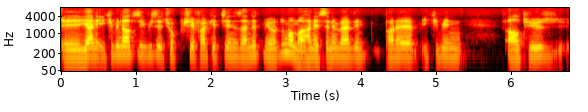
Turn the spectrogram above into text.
Ee, yani 2600 gibi çok bir şey fark edeceğini zannetmiyordum ama hani senin verdiğin paraya 2600, e,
